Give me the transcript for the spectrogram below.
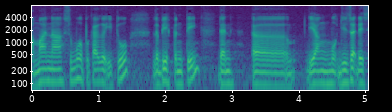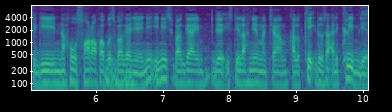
amanah semua perkara itu lebih penting dan uh, yang mukjizat dari segi nahu saraf apa hmm. sebagainya ini ini sebagai dia istilahnya macam kalau kek tu ada krim dia.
